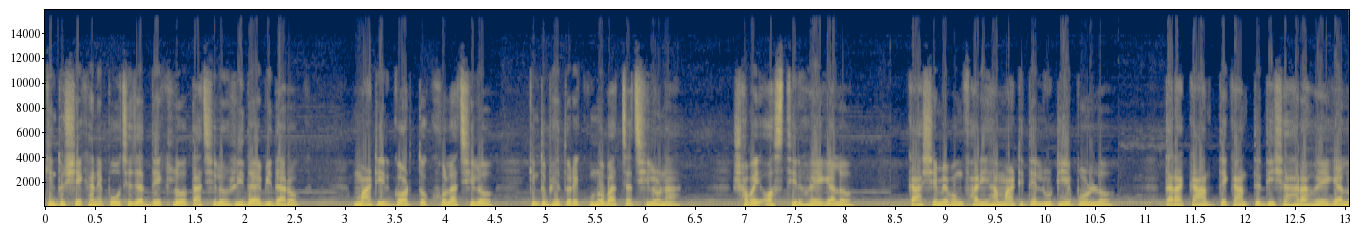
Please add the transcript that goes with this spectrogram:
কিন্তু সেখানে পৌঁছে যা দেখল তা ছিল হৃদয় বিদারক। মাটির গর্ত খোলা ছিল, কিন্তু ভেতরে কোনো বাচ্চা ছিল না। সবাই অস্থির হয়ে গেল। কাশেম এবং ফারিহা মাটিতে লুটিয়ে পড়ল। তারা কাঁদতে কাঁদতে দিশাহারা হয়ে গেল।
